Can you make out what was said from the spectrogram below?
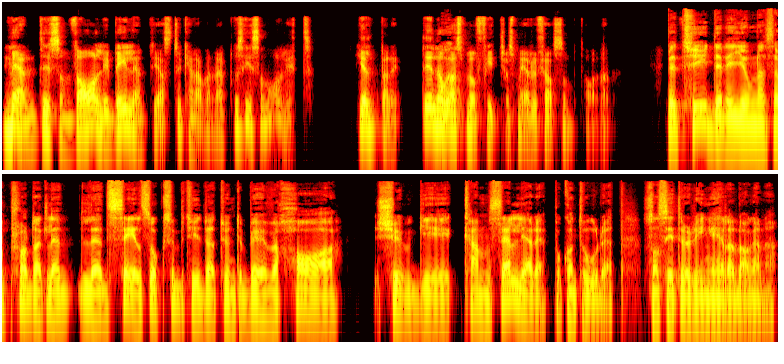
Men du som vanlig bilentusiast, du kan använda det precis som vanligt. Hjälpa dig. Det är några och, små features med du får som betalare. Betyder det Jonas att product-led sales också betyder att du inte behöver ha 20 kamsäljare på kontoret som sitter och ringer hela dagarna?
